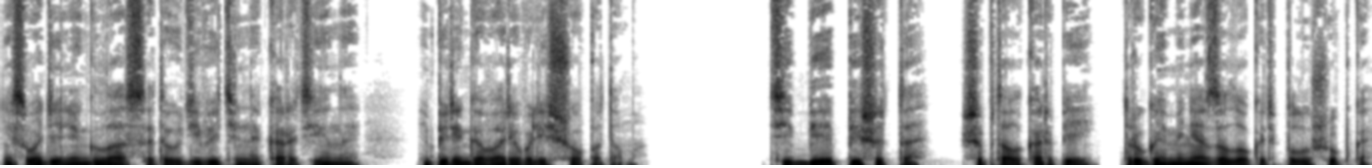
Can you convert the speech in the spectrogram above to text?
не сводили глаз с этой удивительной картины и переговаривались шепотом. «Тебе пишет-то?» — шептал Карпей, трогая меня за локоть полушубка.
